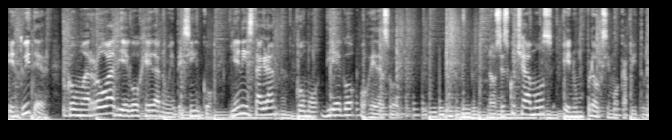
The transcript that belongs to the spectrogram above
En Twitter como arroba Diego Ojeda 95 y en Instagram como Diego Ojeda Soy. Nos escuchamos en un próximo capítulo.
